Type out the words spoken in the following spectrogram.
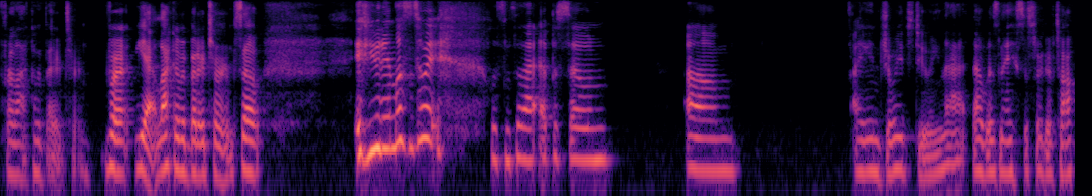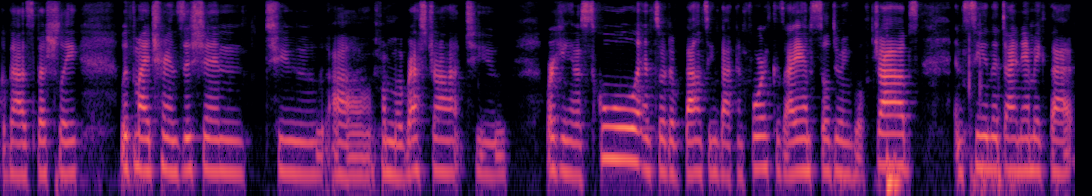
for lack of a better term for yeah lack of a better term. So if you didn't listen to it listen to that episode. Um I enjoyed doing that. That was nice to sort of talk about, especially with my transition to uh, from a restaurant to working at a school and sort of bouncing back and forth because I am still doing both jobs and seeing the dynamic that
